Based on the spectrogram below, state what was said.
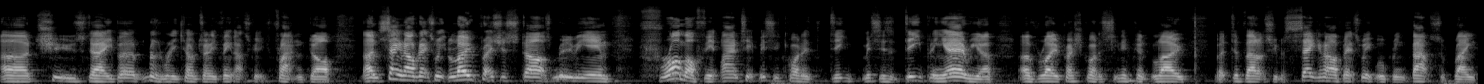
uh, Tuesday, but doesn't really come to anything. That's pretty flattened off. And second half next week, low pressure starts moving in from off the Atlantic. This is quite a deep, this is a deepening area of low pressure, quite a significant low that develops through the second half next week. Will bring bouts of rain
